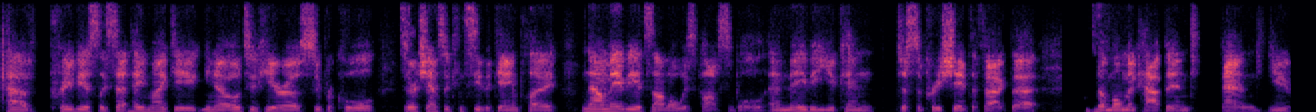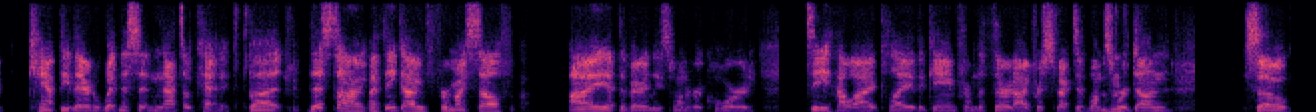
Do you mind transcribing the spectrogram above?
have previously said, "Hey, Mikey, you know, O2 Heroes, super cool. Is there a chance we can see the gameplay?" Now, maybe it's not always possible, and maybe you can just appreciate the fact that the mm-hmm. moment happened and you can't be there to witness it, and that's okay. But this time, I think I, for myself, I at the very least want to record, see how I play the game from the third eye perspective once Mhm. we're done. So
